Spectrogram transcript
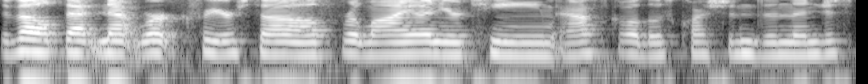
develop that network for yourself, rely on your team, ask all those questions, and then just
